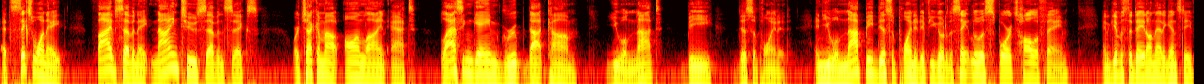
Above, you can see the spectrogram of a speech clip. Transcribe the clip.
at 618 578 9276 or check them out online at blassingamegroup.com. You will not be disappointed. And you will not be disappointed if you go to the St. Louis Sports Hall of Fame. And give us the date on that again, Steve.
